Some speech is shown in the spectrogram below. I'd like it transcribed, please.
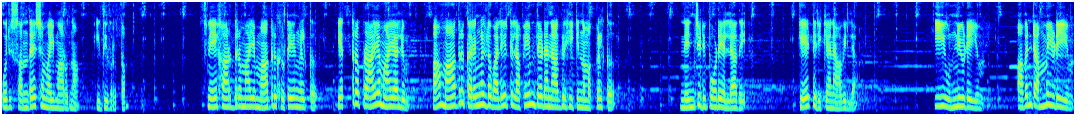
ഒരു സന്ദേശമായി മാറുന്ന ഇതിവൃത്തം. സ്നേഹാർദ്രമായ മാതൃഹൃദയങ്ങൾക്ക് എത്ര പ്രായമായാലും ആ മാതൃകരങ്ങളുടെ വലയത്തിൽ അഭയം തേടാൻ ആഗ്രഹിക്കുന്ന മക്കൾക്ക് നെഞ്ചിടിപ്പോടെയല്ലാതെ കേട്ടിരിക്കാനാവില്ല. ഈ ഉണ്ണിയുടെയും അവന്റെ അമ്മയുടെയും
